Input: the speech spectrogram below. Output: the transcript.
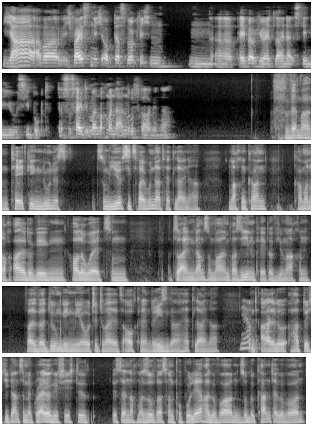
Ja, aber ich weiß nicht, ob das wirklich ein, ein äh, Pay-Per-View-Headliner ist, den die UFC bookt. Das ist halt immer noch mal eine andere Frage, ne? Wenn man Tate gegen Nunes zum UFC 200 Headliner machen kann, kann man auch Aldo gegen Holloway zum, zu einem ganz normalen Brasilien Pay-Per-View machen. Weil Verdum gegen Miocic war jetzt auch kein riesiger Headliner. Ja, und Aldo hat durch die ganze McGregor-Geschichte ist er nochmal sowas von populärer geworden, so bekannter geworden.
